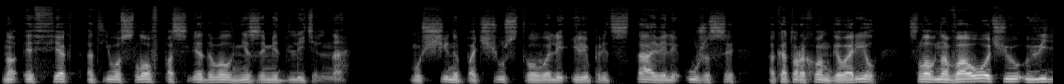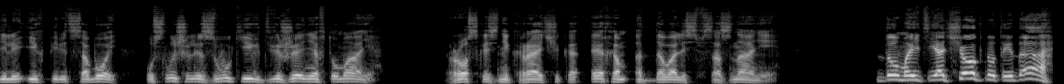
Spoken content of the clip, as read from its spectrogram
но эффект от его слов последовал незамедлительно. Мужчины почувствовали или представили ужасы, о которых он говорил, словно воочию увидели их перед собой, услышали звуки их движения в тумане. Росказни крайчика эхом отдавались в сознании. «Думаете, я чокнутый, да?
